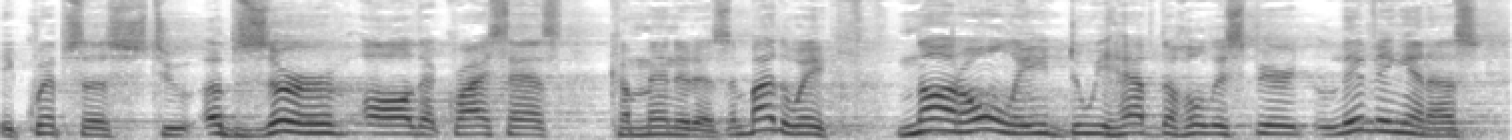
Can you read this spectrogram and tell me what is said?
equips us to observe all that Christ has commanded us. And by the way, not only do we have the Holy Spirit living in us,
